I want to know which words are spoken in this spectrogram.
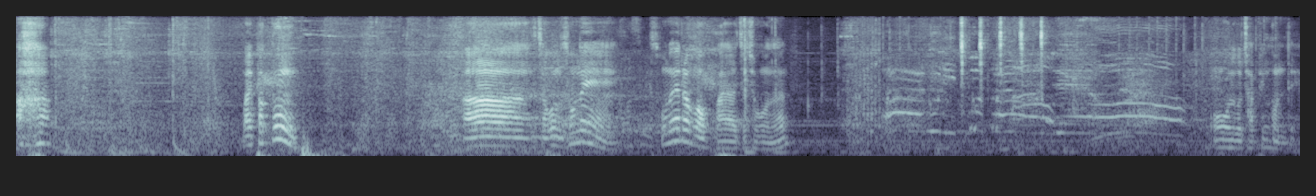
아 말파꿍. 아 저건 손해 손해라고 봐야죠 저거는. 어 이거 잡힌 건데.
